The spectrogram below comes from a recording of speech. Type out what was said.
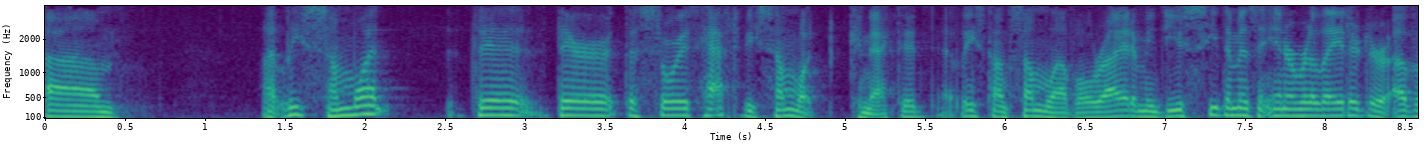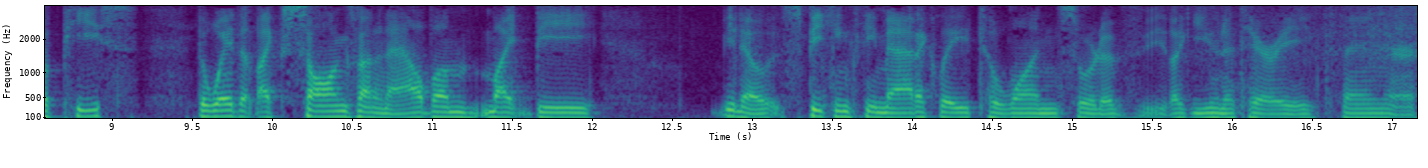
um, at least somewhat the their the stories have to be somewhat connected, at least on some level, right? I mean, do you see them as interrelated or of a piece? The way that like songs on an album might be you know, speaking thematically to one sort of like unitary thing or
